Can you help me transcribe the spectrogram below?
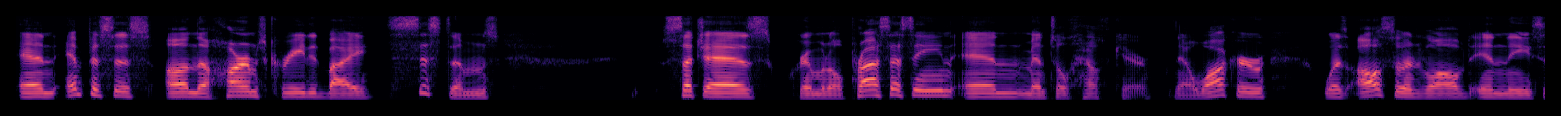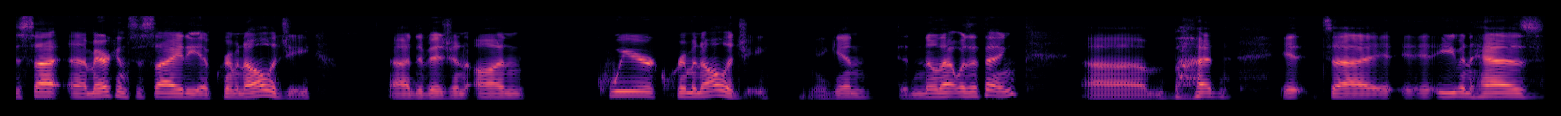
and emphasis on the harms created by systems such as criminal processing and mental health care. Now, Walker was also involved in the Soci- American Society of Criminology uh, division on queer criminology. Again, didn't know that was a thing, um, but it, uh, it, it even has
